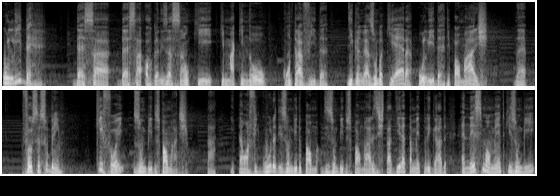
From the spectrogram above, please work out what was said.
O líder dessa, dessa organização que, que maquinou contra a vida de Gangazumba, que era o líder de Palmares, né, foi o seu sobrinho, que foi Zumbi dos Palmares. Tá? Então a figura de Zumbi, do Palma, de Zumbi dos Palmares está diretamente ligada. É nesse momento que Zumbi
